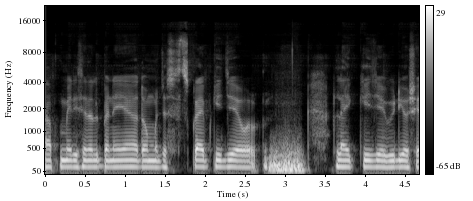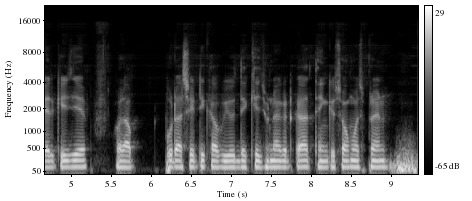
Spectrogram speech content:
आप मेरी चैनल पे नहीं आए तो मुझे सब्सक्राइब कीजिए और लाइक कीजिए वीडियो शेयर कीजिए और आप पूरा सिटी का व्यू देखिए, जूनागढ़ का। Thank you so much friend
